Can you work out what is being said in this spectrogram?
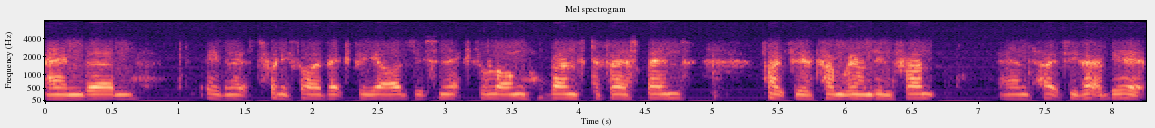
And um, even though it's 25 extra yards, it's an extra long run to first bend. Hopefully, I'll come round in front, and hopefully, that'll be it.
